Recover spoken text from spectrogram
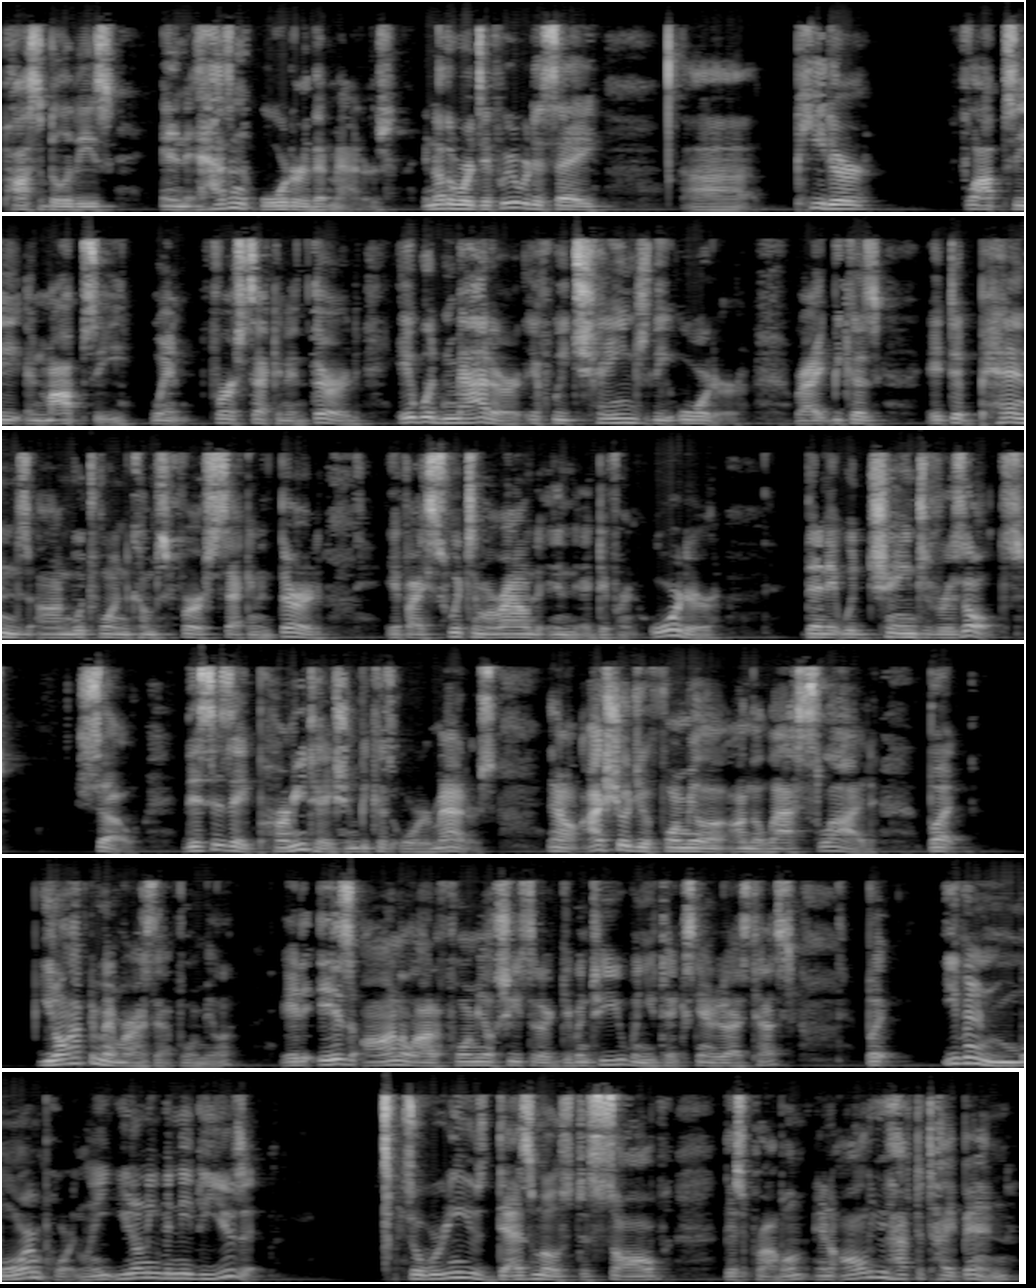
possibilities and it has an order that matters. In other words, if we were to say uh, Peter Flopsy and Mopsy went first, second, and third, it would matter if we change the order, right? Because it depends on which one comes first, second, and third. If I switch them around in a different order, then it would change the results. So this is a permutation because order matters. Now, I showed you a formula on the last slide, but you don't have to memorize that formula. It is on a lot of formula sheets that are given to you when you take standardized tests, but even more importantly, you don't even need to use it. So we're going to use Desmos to solve this problem, and all you have to type in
